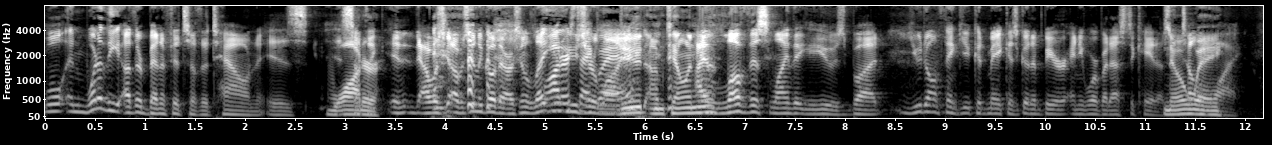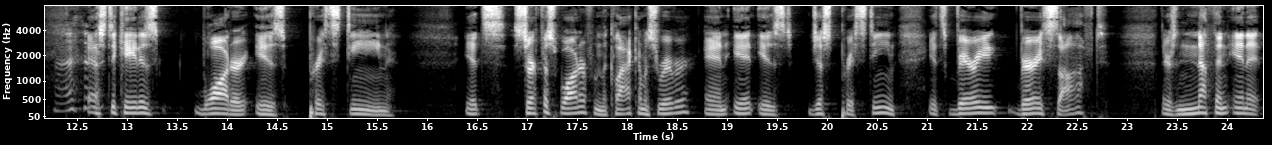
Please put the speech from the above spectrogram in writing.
Well, and one of the other benefits of the town is, is Water. something- and I was I was going to go there. I was going to let Water you use your segue. line. Dude, I'm telling you. I love this line that you use, but you don't think you could make as good a beer anywhere but Estacada. So No tell way. me why. Estacada's water is pristine. It's surface water from the Clackamas River, and it is just pristine. It's very, very soft. There's nothing in it.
